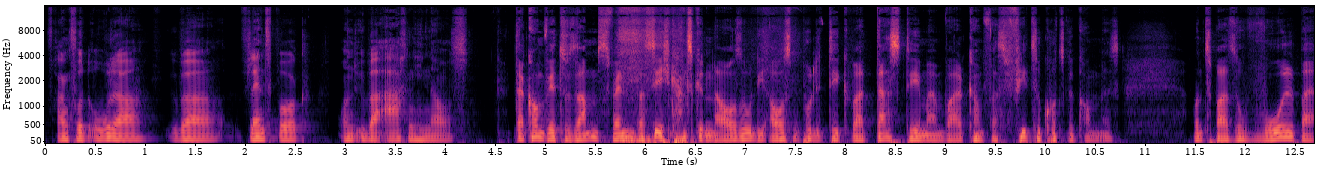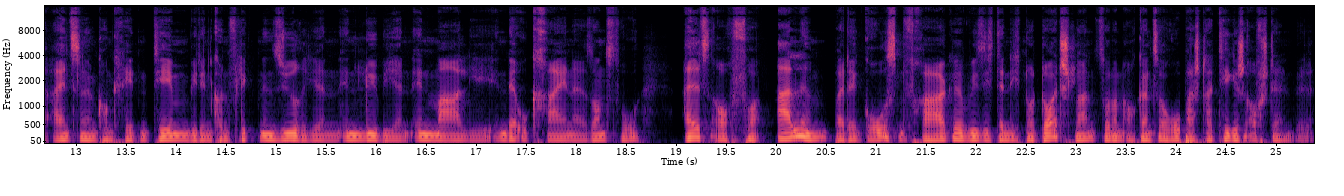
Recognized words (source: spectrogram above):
Frankfurt oder über Flensburg und über Aachen hinaus. Da kommen wir zusammen, Sven. Das sehe ich ganz genauso. Die Außenpolitik war das Thema im Wahlkampf, was viel zu kurz gekommen ist. Und zwar sowohl bei einzelnen konkreten Themen wie den Konflikten in Syrien, in Libyen, in Mali, in der Ukraine, sonst wo, als auch vor allem bei der großen Frage, wie sich denn nicht nur Deutschland, sondern auch ganz Europa strategisch aufstellen will.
